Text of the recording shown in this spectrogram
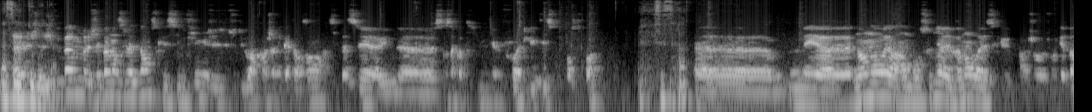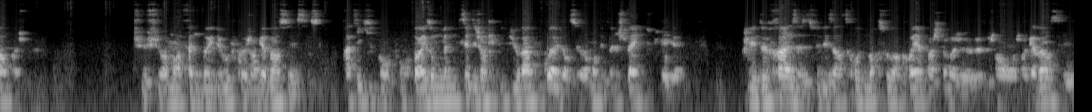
là, c'est Euh, je vais pas, me- j'ai pas lancé là-dedans parce que c'est une film que j'ai dû voir quand j'avais 14 ans, quand il passait une euh, 150 millième fois de l'été sur France 3. C'est ça. Euh, mais euh, non, non, ouais, un bon souvenir, et vraiment, ouais, parce que enfin, Jean, Jean Gabin, moi, je, je, je suis vraiment un fanboy de ouf, quoi. Jean Gabin, c'est pratique pour, pour, par exemple, même, tu sais, des gens qui écoutent du rap ou quoi, genre, c'est vraiment des punchlines, toutes les, toutes les deux phrases, ça fait des intros de morceaux incroyables, enfin, je sais pas, moi, je, Jean, Jean Gabin, c'est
